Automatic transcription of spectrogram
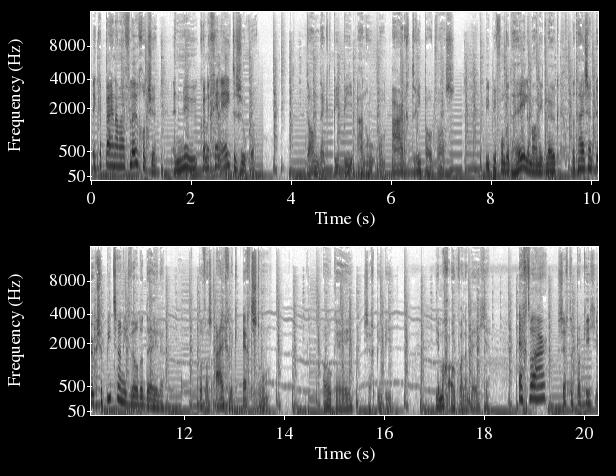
Ik heb pijn aan mijn vleugeltje en nu kan ik geen eten zoeken. Dan denkt Pipi aan hoe onaardig Driepoot was. Pipi vond het helemaal niet leuk dat hij zijn Turkse pizza niet wilde delen. Dat was eigenlijk echt stom. Oké, zegt Pipi. Je mag ook wel een beetje. Echt waar, zegt het parkietje.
